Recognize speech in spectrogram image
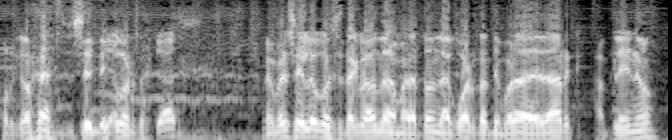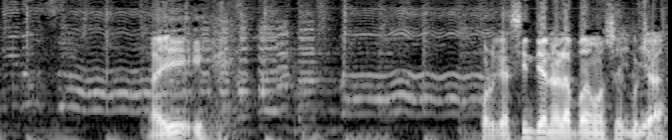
Porque ahora se te Ya- corta. ya- Me parece que loco se está clavando la maratón de la cuarta temporada de Dark a pleno. Ahí y. Porque a Cintia no la podemos escuchar.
